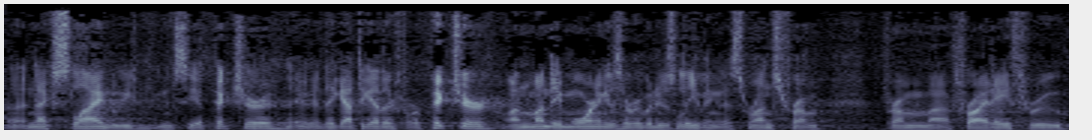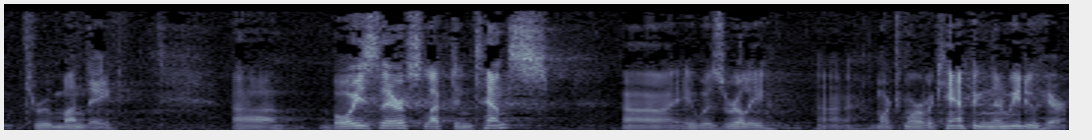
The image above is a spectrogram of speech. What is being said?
uh, next slide, we, can see a picture. They, they, got together for a picture on Monday morning as everybody was leaving. This runs from, from uh, Friday through, through Monday. Uh, boys there slept in tents. Uh, it was really much more of a camping than we do here.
